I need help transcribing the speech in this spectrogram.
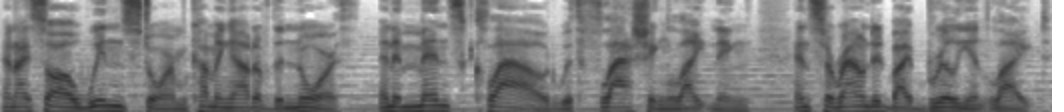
and I saw a windstorm coming out of the north, an immense cloud with flashing lightning and surrounded by brilliant light.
